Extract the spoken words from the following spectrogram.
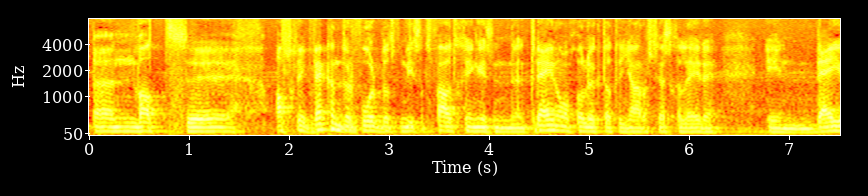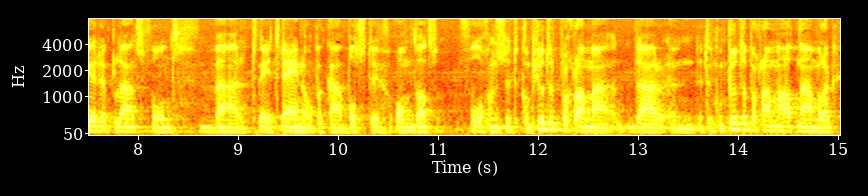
een wat... Uh, afschrikwekkender voorbeeld van iets dat fout ging... is een treinongeluk dat een jaar of zes geleden in Beieren plaatsvond... waar twee treinen op elkaar botsten... omdat volgens het computerprogramma daar een... Het computerprogramma had namelijk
